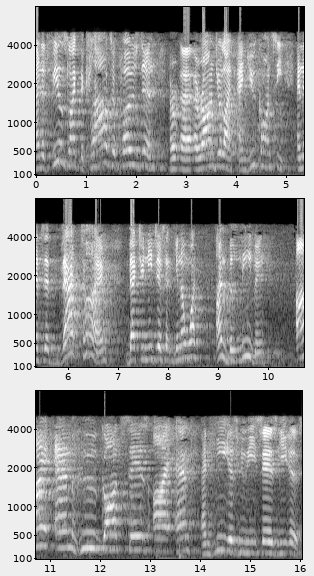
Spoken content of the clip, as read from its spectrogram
and it feels like the clouds are closed in uh, around your life and you can't see. And it's at that time that you need to say, you know what? I'm believing I am who God says I am, and He is who He says He is.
